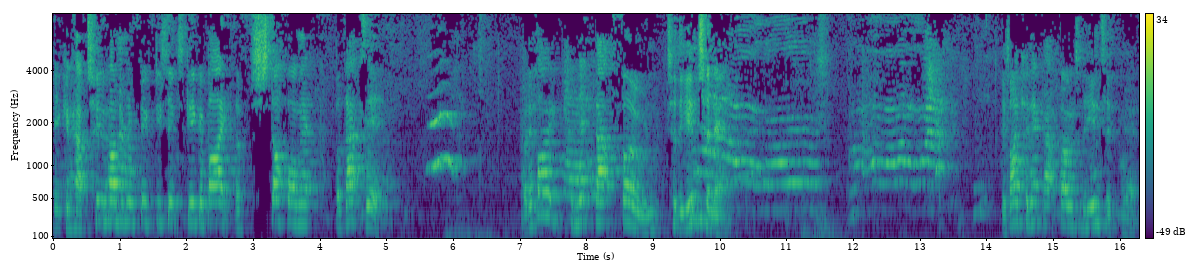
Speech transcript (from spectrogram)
It can have 256 gigabyte of stuff on it, but that's it. But if I connect that phone to the internet, if I connect that phone to the internet,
